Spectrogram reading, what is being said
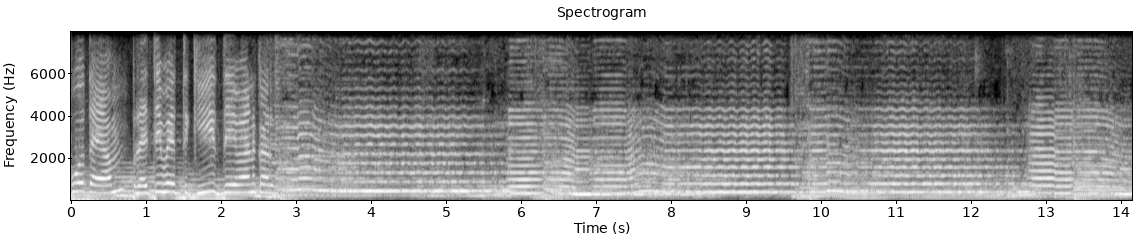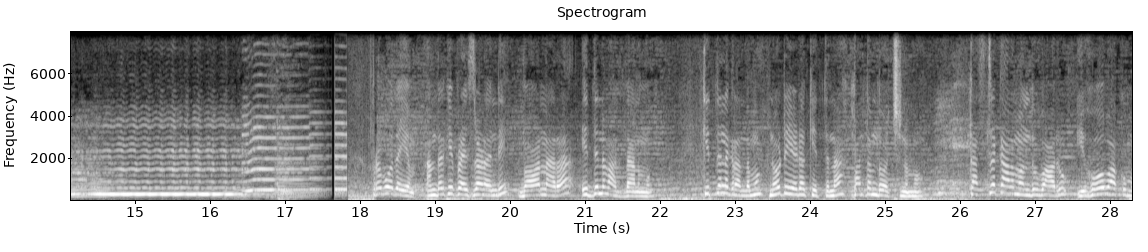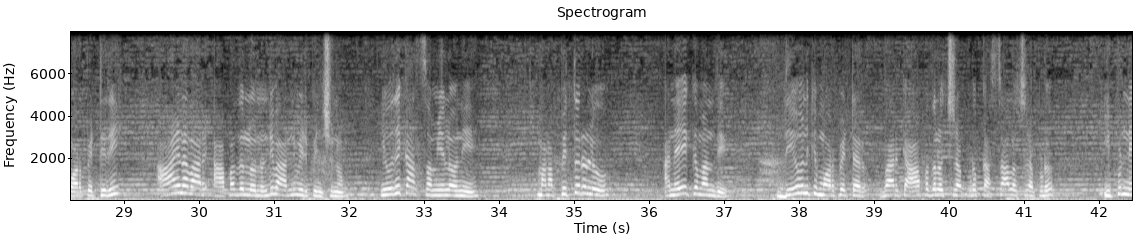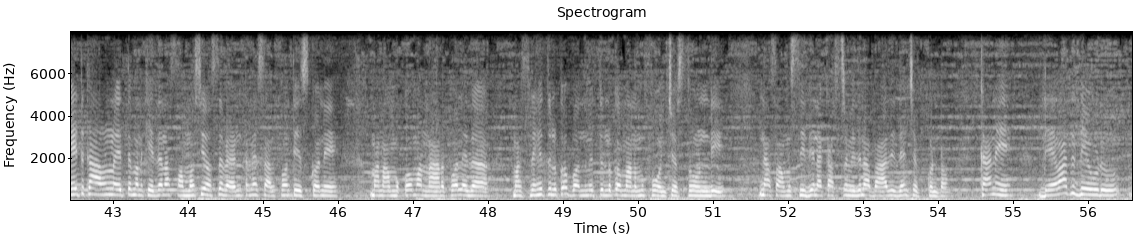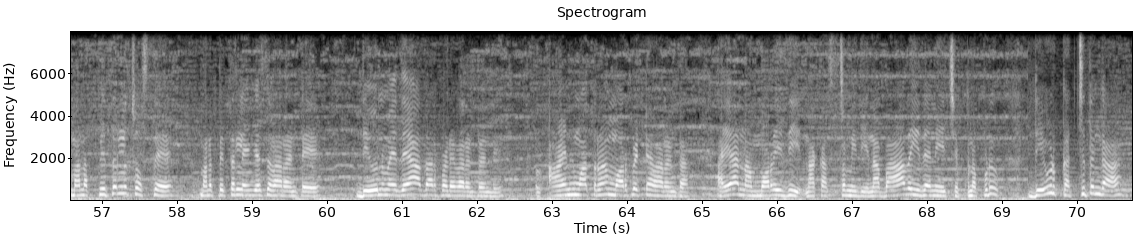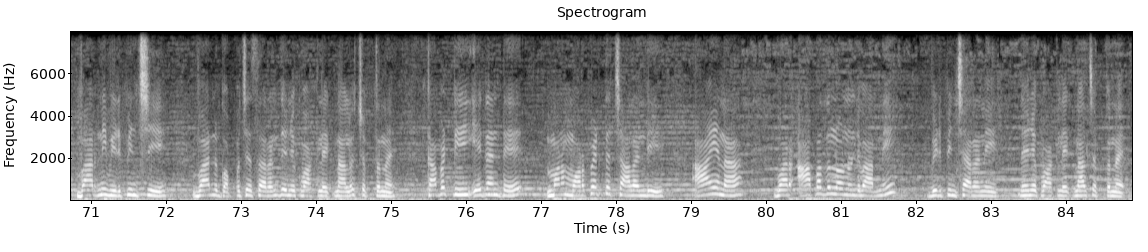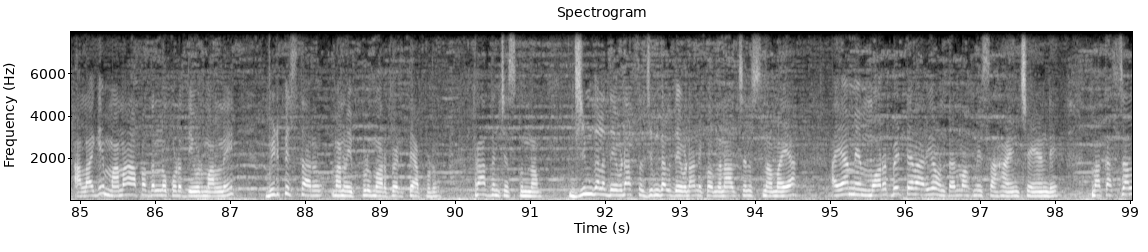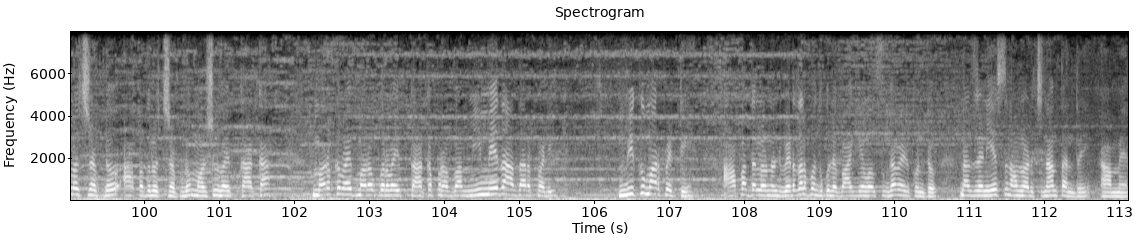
ప్రబోదయం ప్రతి వ్యక్తికి దేవానికి అర్ప ప్రభోదయం అందరికీ ప్రైజ్ అండి బాగున్నారా? ఇద్దిన వాగ్దానము. కీర్తనల గ్రంథము నూట ఏడో కీర్తన పంతొమ్మిదో వచ్చినము కష్టకాలమందు వారు యహోవాకు మొరపెట్టిరి. ఆయన వారి ఆపదల్లో నుండి వారిని విడిపించును. ఈ ఉదయకాల సమయంలోని మన పితరులు అనేక మంది దేవునికి మొరపెట్టారు. వారికి ఆపదలు వచ్చినప్పుడు కష్టాలు వచ్చినప్పుడు. ఇప్పుడు నేటి కాలంలో అయితే మనకి ఏదైనా సమస్య వస్తే వెంటనే సెల్ ఫోన్ తీసుకొని మన అమ్మకో మన నాన్నకో లేదా మన స్నేహితులకో బంధుమిత్రులకో మనము ఫోన్ చేస్తూ ఉండి నా సమస్య ఇది నా కష్టం ఇది నా బాధ ఇది అని చెప్పుకుంటాం. కానీ దేవాది దేవుడు మన పితరులు చూస్తే మన పితరులు ఏం చేసేవారంటే దేవుని మీదే ఆధారపడేవారంటండి. ఆయనకు మాత్రమే మొరపెట్టేవారంట అయ్యా నా మొర ఇది నా కష్టం ఇది నా బాధ ఇది అని చెప్పినప్పుడు దేవుడు ఖచ్చితంగా వారిని విడిపించి వారిని గొప్ప చేశారని దీని యొక్క వాక్యలేఖనాలు చెప్తున్నాయి. కాబట్టి ఏంటంటే మనం మొరపెడితే చాలండి ఆయన వారి ఆపదల్లో నుండి వారిని విడిపించారని నేను యొక్క వాక్యలేఖనాలు చెప్తున్నాయి. అలాగే మన ఆపదల్లో కూడా దేవుడు మనల్ని విడిపిస్తారు. మనం ఎప్పుడు మొరపెడితే అప్పుడు ప్రార్థన చేసుకుందాం. జిమ్ గల దేవుడా సజిమ్ జిమ్ గల దేవుడా నీకు వందనాలు చెల్లిస్తున్నామయ్యా అయ్యా మేము మొరపెట్టే వారిగా ఉంటాను. మాకు మీరు సహాయం చేయండి. మా కష్టాలు వచ్చినప్పుడు ఆపదలు వచ్చినప్పుడు మనుషుల వైపు కాక మరొక వైపు మరొకరి వైపు కాక ప్రభా మీ మీద ఆధారపడి మీకు మొరపెట్టి ఆపదలో నుండి విడుదల పొందుకునే భాగ్యం వలసంగా వేడుకుంటూ నజరని చేస్తున్నాం నడుచున్నాను తండ్రి. ఆమె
